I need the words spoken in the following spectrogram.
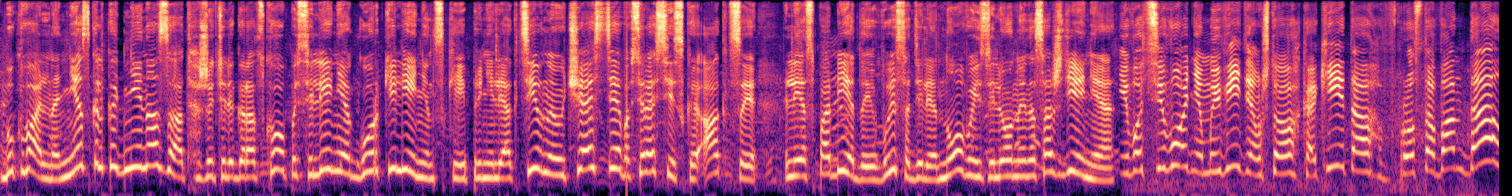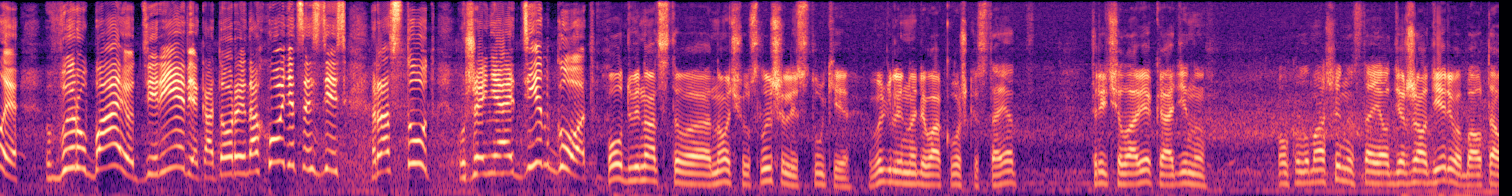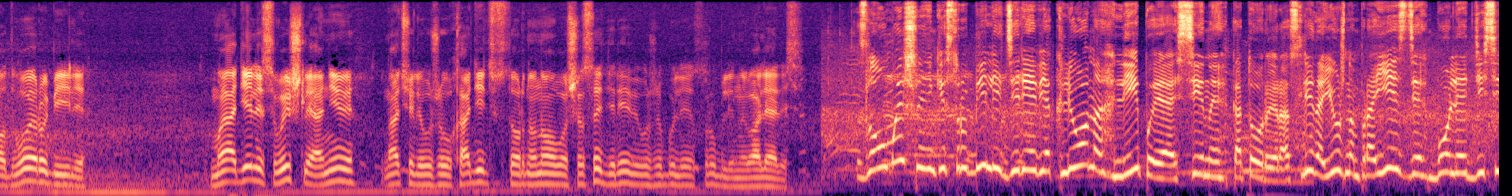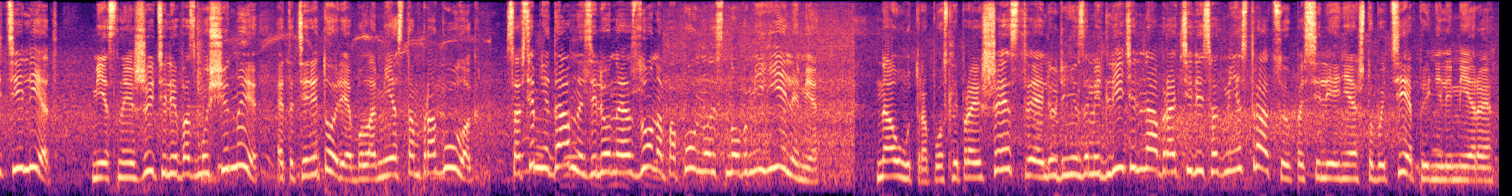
Буквально несколько дней назад жители городского поселения Горки Ленинские приняли активное участие во всероссийской акции «Лес Победы» и высадили новые зеленые насаждения. И вот сегодня мы видим, что какие-то просто вандалы вырубают деревья, которые находятся здесь, растут уже не один год. Пол двенадцатого ночи услышали стуки, выглянули в окошко, стоят три человека, один около машины стоял, держал дерево, болтал, двое рубили. Мы оделись, вышли, они начали уже уходить в сторону нового шоссе, деревья уже были срублены, валялись. Злоумышленники срубили деревья клена, липы и осины, которые росли на южном проезде более 10 лет. Местные жители возмущены. Эта территория была местом прогулок. Совсем недавно зеленая зона пополнилась новыми елями. На утро после происшествия люди незамедлительно обратились в администрацию поселения, чтобы те приняли меры.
